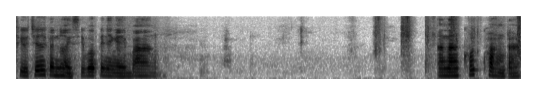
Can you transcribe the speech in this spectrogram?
ฟิวเจอร์กันหน่อยสิว่าเป็นยังไงบ้าง อนาคตความรัก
